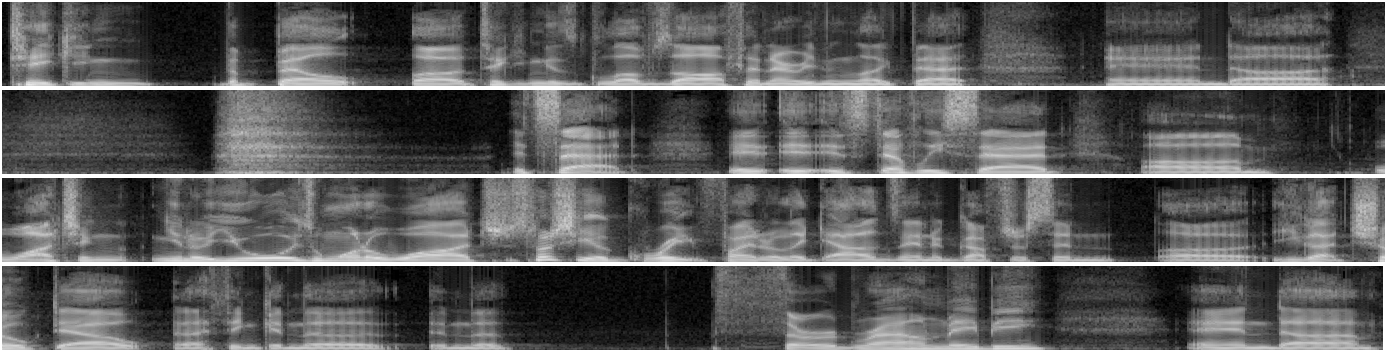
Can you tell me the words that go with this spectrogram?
taking the belt, uh, taking his gloves off and everything like that. And uh, it's sad. It, it, it's definitely sad. Um, watching, you know, you always want to watch, especially a great fighter like Alexander Gustafsson. Uh, he got choked out, I think, in the in the third round, maybe. And um,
